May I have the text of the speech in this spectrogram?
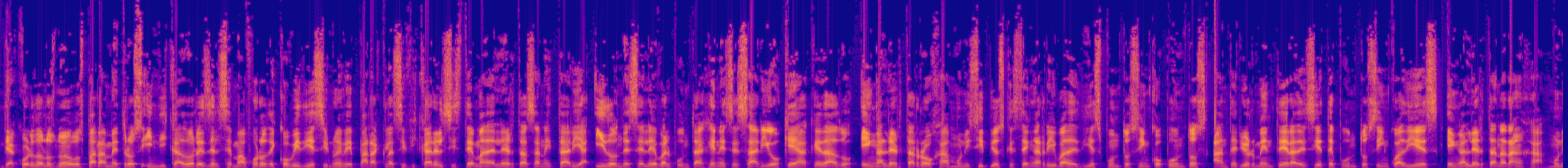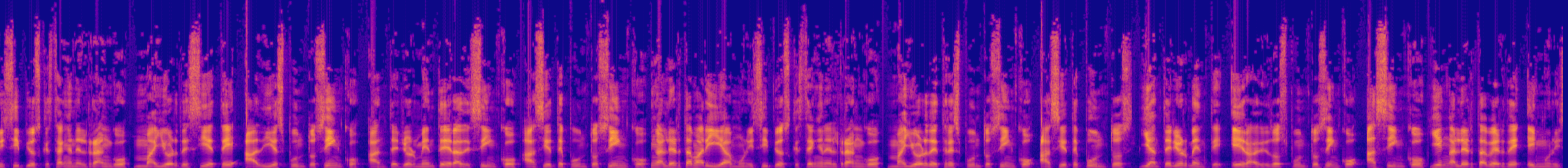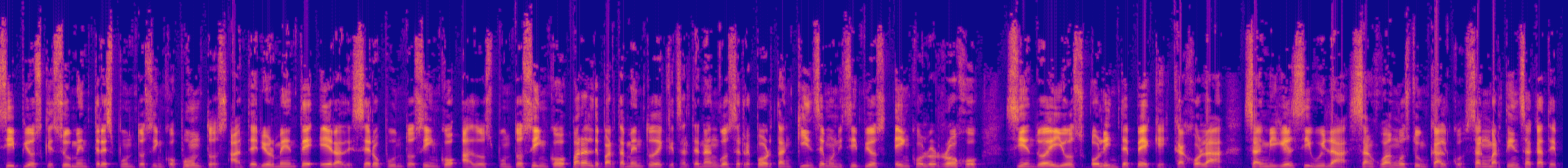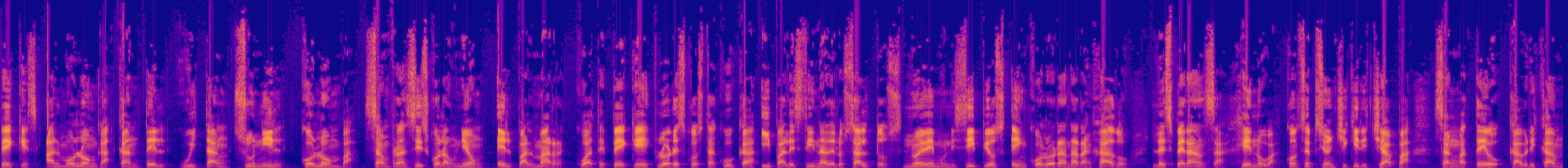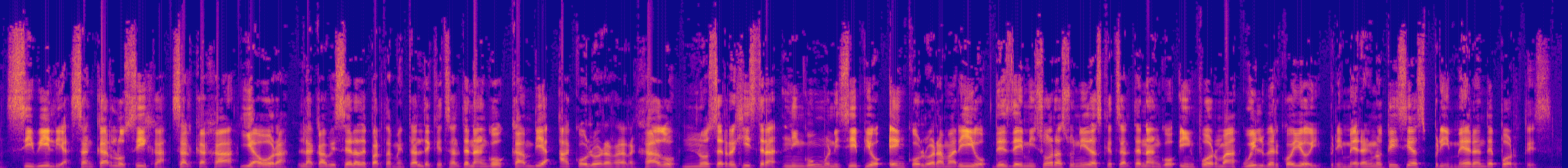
De acuerdo a los nuevos parámetros indicadores del semáforo de COVID-19 para clasificar el sistema de alerta sanitaria y donde se eleva el puntaje necesario que ha quedado en alerta roja municipios que estén arriba de 10.5 puntos, anteriormente era de 7.5 a 10, en alerta naranja municipios que están en el rango mayor de 7 a 10.5, anteriormente era de 5 a 7.5, en alerta amarilla municipios que estén en el rango mayor de 3.5 a 7 puntos y anteriormente era de 2.5 a 5 y en alerta verde en municipios que sumen 3.5 puntos. Anteriormente era de 0.5 a 2.5. Para el departamento de Quetzaltenango se reportan 15 municipios en color rojo, siendo ellos Olintepeque, Cajolá, San Miguel Sihuilá, San Juan Ostuncalco, San Martín Zacatepeques, Almolonga, Cantel, Huitán, Sunil, Colomba, San Francisco La Unión, El Palmar, Coatepeque, Flores Costacuca y Palestina de los Altos. Nueve municipios en color anaranjado, La Esperanza, Génova, Concepción Chiquirichapa, San Mateo, Cabricam, Sibilia, San Carlos Hija, Salcajá y ahora la cabecera departamental de Quetzaltenango cambia a color anaranjado. No se registra ningún municipio en color amarillo. Desde Emisoras Unidas Quetzaltenango informa Wilber Coyoy, primera en noticias, primera en deportes.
